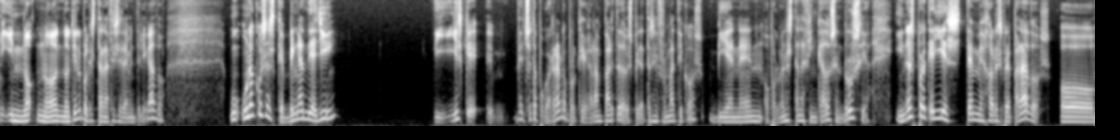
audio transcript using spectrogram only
Y no, no, no tiene por qué estar necesariamente ligado. Una cosa es que vengan de allí, y es que, eh, de hecho, tampoco es raro, porque gran parte de los piratas informáticos vienen, o por lo menos están afincados en Rusia. Y no es porque allí estén mejores preparados, o,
